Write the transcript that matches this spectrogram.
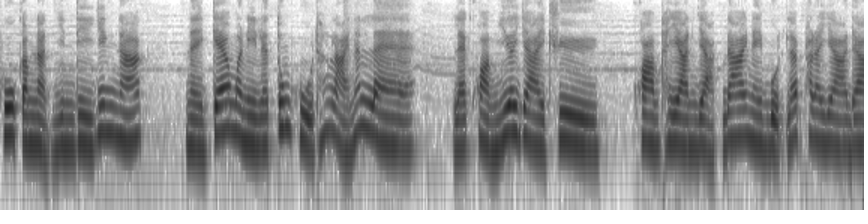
ผู้กำหนัดยินดียิ่งนัก ในแก้วมณีและตุ้มหูทั้งหลายนั่นแล และความเยื่อใยคือ ความทยานอยากได้ในบุตรและภรรยาใด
